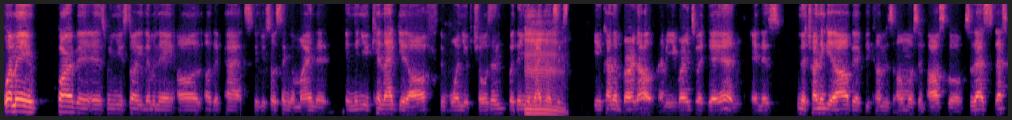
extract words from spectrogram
Well, I mean, part of it is when you start eliminating all other paths because you're so single minded, and then you cannot get off the one you've chosen, but then you're mm. not going to succeed you kind of burn out. I mean, you run into a dead end, and this you know trying to get out of it becomes almost impossible. So that's that's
